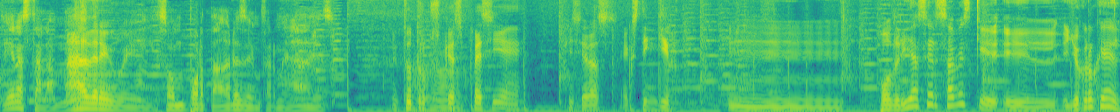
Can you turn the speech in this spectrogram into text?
Tienen hasta la madre, güey. Son portadores de enfermedades. ¿Y tú, Trux, qué especie quisieras extinguir? Mm, podría ser, ¿sabes que el, Yo creo que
